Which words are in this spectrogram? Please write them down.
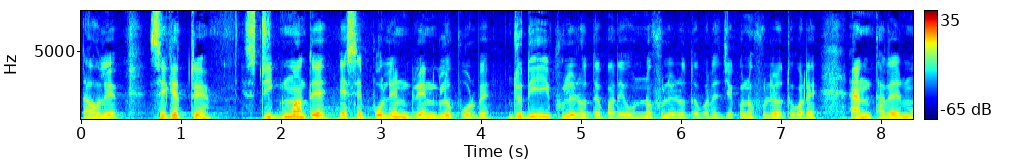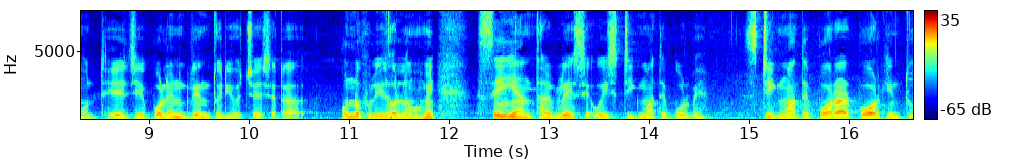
তাহলে সেক্ষেত্রে স্টিগমাতে এসে পোলেন গ্রেনগুলো পড়বে, যদি এই ফুলের হতে পারে, অন্য ফুলের হতে পারে, যে কোনো ফুলের হতে পারে, অ্যান্থারের মধ্যে যে পোলেন গ্রেন তৈরি হচ্ছে, সেটা অন্য ফুলই ধরলাম আমি, সেই অ্যান্থারগুলো এসে ওই স্টিগমাতে পড়বে। স্টিগমাতে পড়ার পর কিন্তু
